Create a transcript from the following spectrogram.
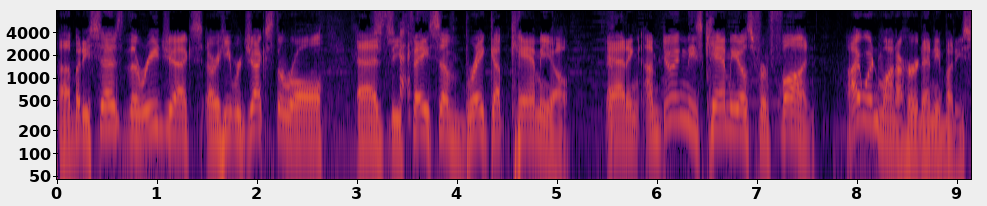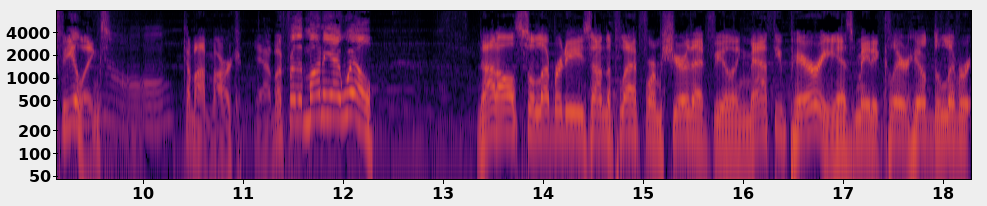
Uh, but he says the rejects or he rejects the role as the face of breakup cameo, adding, "I'm doing these cameos for fun. I wouldn't want to hurt anybody's feelings." Come on, Mark. Yeah, but for the money, I will. Not all celebrities on the platform share that feeling. Matthew Perry has made it clear he'll deliver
